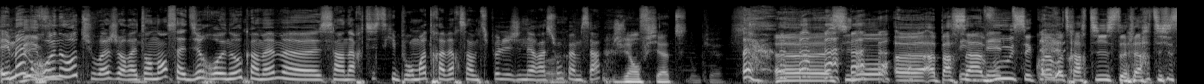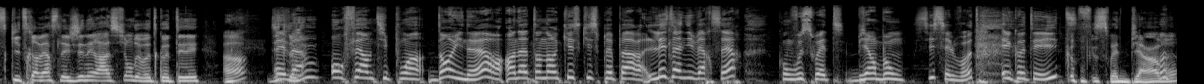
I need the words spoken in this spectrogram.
Et même Mais vous- Renaud, tu vois, j'aurais tendance à dire Renaud quand même, euh, c'est un artiste qui pour moi traverse un petit peu les générations comme ça. Je viens en Fiat, donc. sinon, à part ça, vous, c'est quoi votre artiste, l'artiste qui traverse les générations de votre côté Hein? Eh Dites-le ben, nous. on fait un petit point dans une heure. En attendant, qu'est-ce qui se prépare Les anniversaires. qu'on vous souhaite bien bon si c'est le vôtre. Et côté hit, qu'on vous souhaite bien bon.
